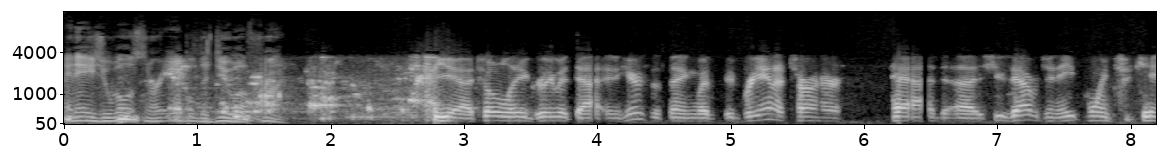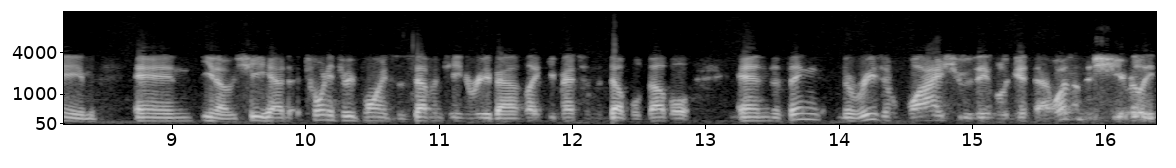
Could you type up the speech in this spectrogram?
and A'ja Wilson are able to do up front. Yeah, I totally agree with that. And here's the thing with Brianna Turner had uh, she was averaging eight points a game, and you know she had 23 points and 17 rebounds, like you mentioned, the double double. And the thing, the reason why she was able to get that wasn't that she really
